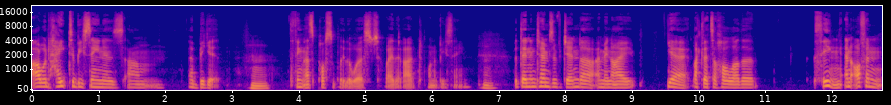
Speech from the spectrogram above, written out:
I would hate to be seen as um, a bigot. I think that's possibly the worst way that I'd want to be seen. But then, in terms of gender, I mean, I yeah, like that's a whole other thing, and often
